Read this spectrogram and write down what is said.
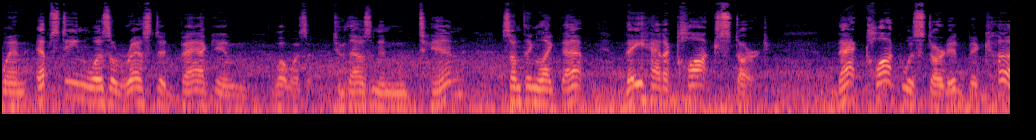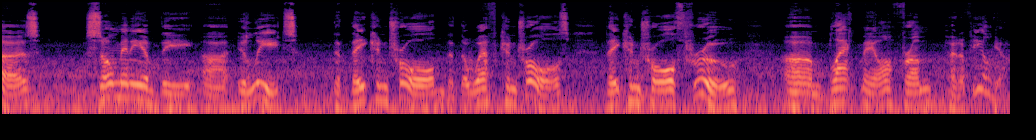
when Epstein was arrested back in, what was it, 2010? Something like that, they had a clock start. That clock was started because so many of the uh, elites that they control, that the WEF controls, they control through um, blackmail from pedophilia.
